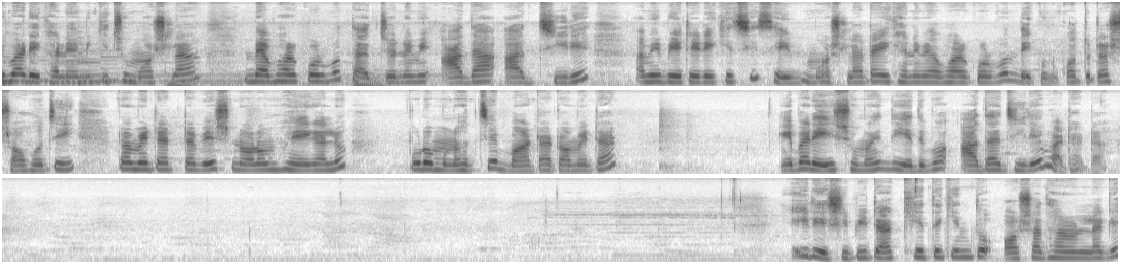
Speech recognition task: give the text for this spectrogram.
এবার এখানে আমি কিছু মশলা ব্যবহার করব, তার জন্য আমি আদা আর জিরে আমি বেটে রেখেছি, সেই মশলাটা এখানে ব্যবহার করব। দেখুন কতটা সহজেই টমেটারটা বেশ নরম হয়ে গেল, পুরো মনে হচ্ছে বাটা টমেটার। এবার এই সময় দিয়ে দেব আদা, জিরে, বাটাটা। এই রেসিপিটা খেতে কিন্তু অসাধারণ লাগে।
